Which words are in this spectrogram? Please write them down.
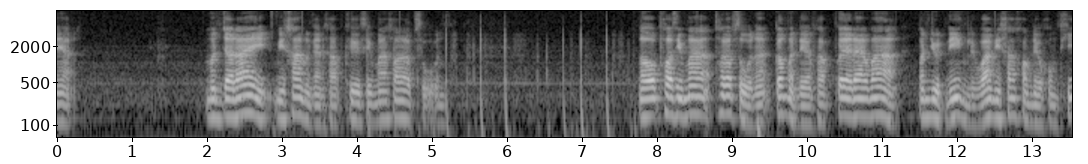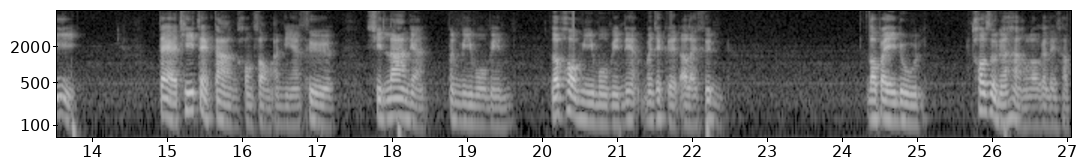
เนี่ย มันจะได้มีค่าเหมือนกันครับ คือซิมาเท่ากับศูนย์แล้วพอซิมาเท่ากับศูนย์นะก็เหมือนเดิมครับ ก็จะได้ว่ามันหยุดนิ่งหรือว่ามีค่าความเร็วคงที่ แต่ที่แตกต่างของสองอันนี้คือชิ้นล่างเนี่ยมันมีโมเมนต์ แล้วพอมีโมเมนต์เนี่ยมันจะเกิดอะไรขึ้น เราไปดูเข้าสู่เนื้อหาของเรากันเลยครับ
